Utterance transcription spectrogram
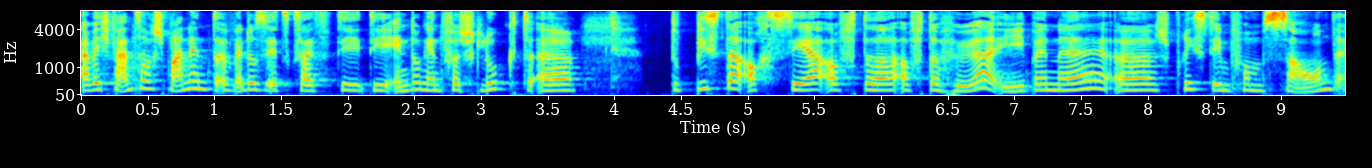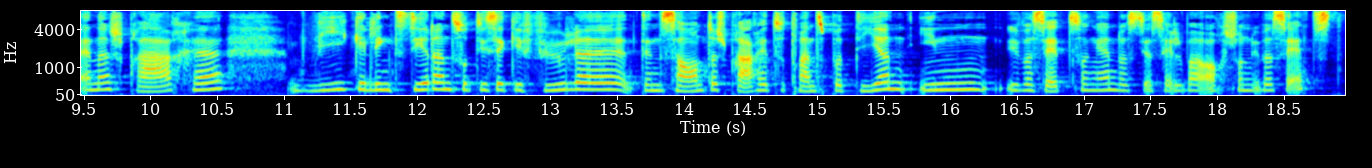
Aber ich fand es auch spannend, wenn du es jetzt gesagt hast, die, die Endungen verschluckt. Äh, Du bist da auch sehr auf der, auf der Hörebene, äh, sprichst eben vom Sound einer Sprache. Wie gelingt es dir dann, so diese Gefühle, den Sound der Sprache zu transportieren in Übersetzungen? Du hast ja selber auch schon übersetzt.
